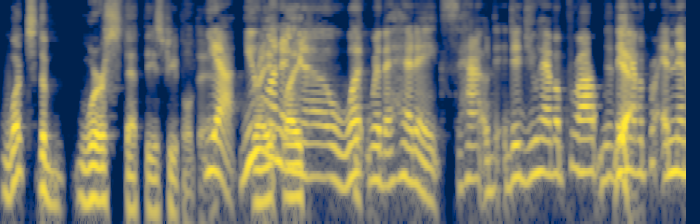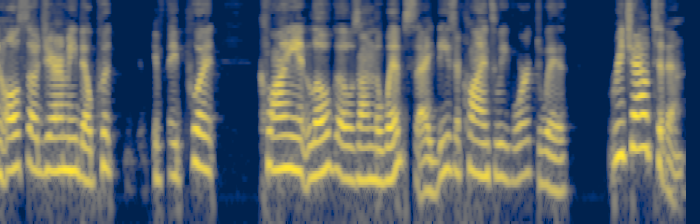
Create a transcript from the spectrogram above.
what's the worst that these people did? Yeah, you right? want to like, know what were the headaches? How did you have a problem? Did they yeah. have a pro- and then also Jeremy, they'll put if they put client logos on the website. These are clients we've worked with. Reach out to them.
